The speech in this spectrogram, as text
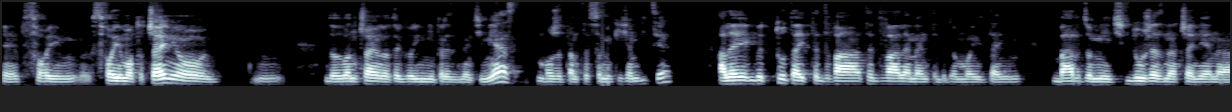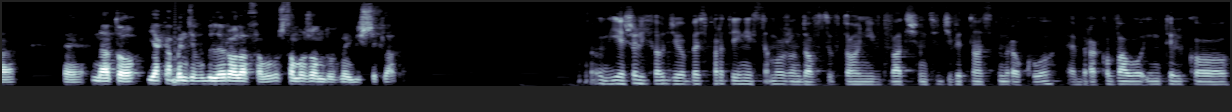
e, w swoim, w swoim otoczeniu. Dołączają do tego inni prezydenci miast. Może tam też są jakieś ambicje, ale jakby tutaj te dwa, te dwa elementy będą moim zdaniem bardzo mieć duże znaczenie na, e, na to, jaka będzie w ogóle rola samorządu w najbliższych latach. No, jeżeli chodzi o bezpartyjnych samorządowców, to oni w 2019 roku e, brakowało im tylko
